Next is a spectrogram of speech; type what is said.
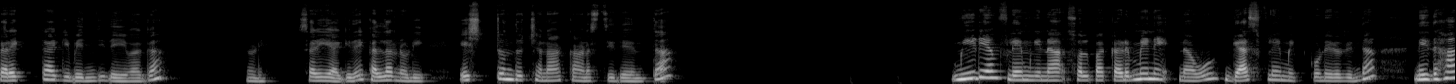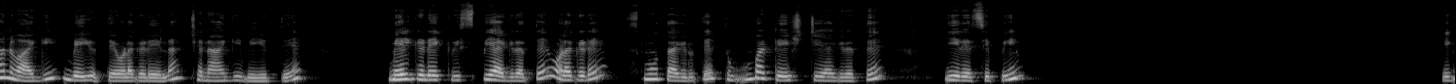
ಕರೆಕ್ಟಾಗಿ ಬೆಂದಿದೆ ಇವಾಗ. ನೋಡಿ, ಸರಿಯಾಗಿದೆ. ಕಲ್ಲರ್ ನೋಡಿ, ಎಷ್ಟೊಂದು ಚೆನ್ನಾಗಿ ಕಾಣಿಸ್ತಿದೆ ಅಂತ. ಮೀಡಿಯಮ್ ಫ್ಲೇಮ್ಗಿನ ಸ್ವಲ್ಪ ಕಡಿಮೆನೇ ನಾವು ಗ್ಯಾಸ್ ಫ್ಲೇಮ್ ಇಟ್ಕೊಂಡಿರೋದ್ರಿಂದ ನಿಧಾನವಾಗಿ ಬೇಯುತ್ತೆ, ಒಳಗಡೆ ಎಲ್ಲ ಚೆನ್ನಾಗಿ ಬೇಯುತ್ತೆ. ಮೇಲ್ಗಡೆ ಕ್ರಿಸ್ಪಿ ಆಗಿರುತ್ತೆ, ಒಳಗಡೆ ಸ್ಮೂತ್ ಆಗಿರುತ್ತೆ, ತುಂಬ ಟೇಸ್ಟಿಯಾಗಿರುತ್ತೆ ಈ ರೆಸಿಪಿ. ಈಗ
